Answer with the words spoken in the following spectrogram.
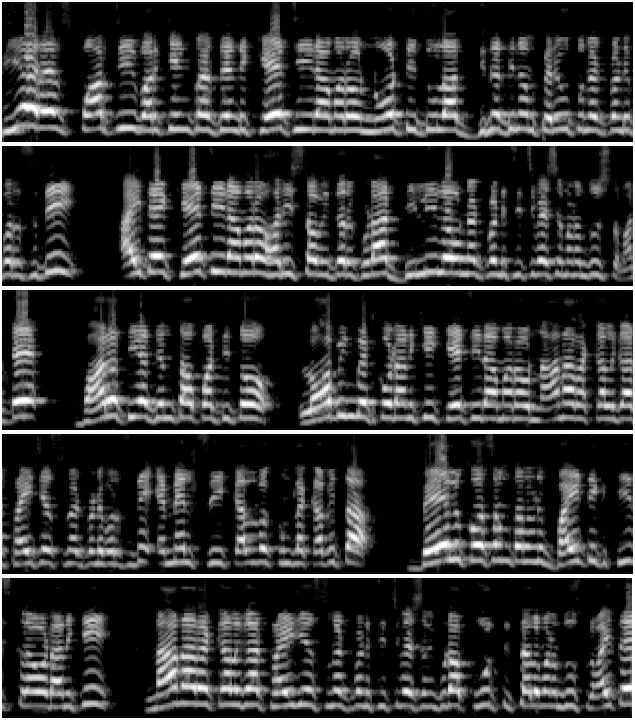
BRS party working president KT Rama Rao నోటి దూల దినదినం పెరుగుతున్నటువంటి పరిస్థితి. అయితే కేటీ రామారావు హరీష్ రావు ఇద్దరు కూడా ఢిల్లీలో ఉన్నటువంటి సిచ్యువేషన్ మనం చూసినాం అంటే భారతీయ జనతా పార్టీతో లాబింగ్ పెట్టుకోవడానికి కేటీ రామారావు నానా రకాలుగా ట్రై చేస్తున్నటువంటి పరిస్థితి. ఎమ్మెల్సీ కల్వకుంట్ల కవిత బెయిల్ కోసం తనను బయటికి తీసుకురావడానికి నానా రకాలుగా ట్రై చేస్తున్నటువంటి సిచ్యువేషన్ కూడా పూర్తి స్థాయిలో మనం చూస్తున్నాం. అయితే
